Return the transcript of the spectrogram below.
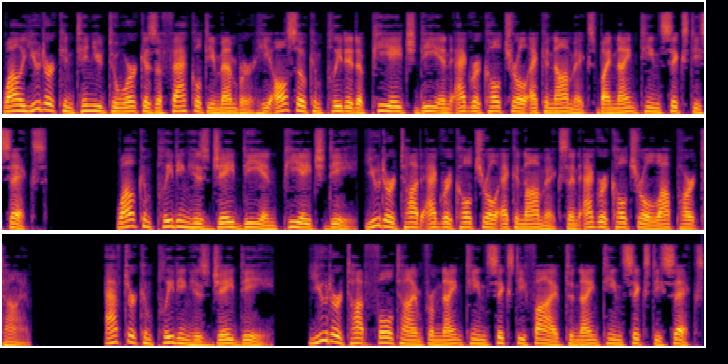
While Yeutter continued to work as a faculty member he also completed a PhD in agricultural economics by 1966. While completing his JD and PhD, Yeutter taught agricultural economics and agricultural law part-time. After completing his JD, Yeutter taught full-time from 1965 to 1966.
